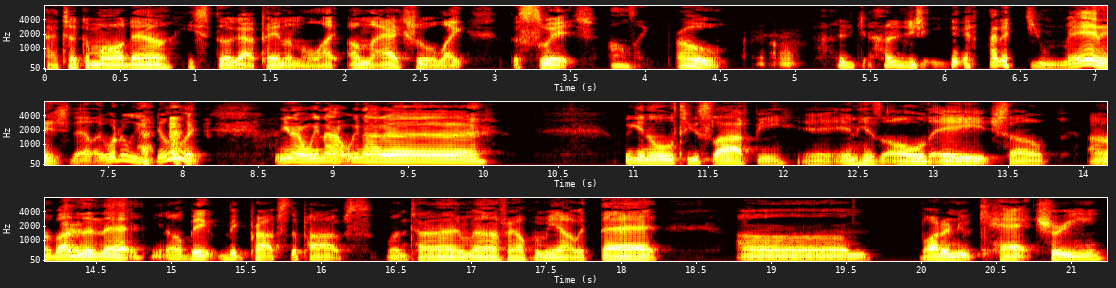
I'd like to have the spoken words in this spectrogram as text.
I took them all down. He still got paint on the light on the actual like the switch. I was like, bro. How did, how did you how did you manage that? Like, what are we doing? you know, we're not we're not uh we getting a little too sloppy in, in his old age. So, uh, but other than that, you know, big big props to pops one time uh, for helping me out with that. Um, bought a new cat tree.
